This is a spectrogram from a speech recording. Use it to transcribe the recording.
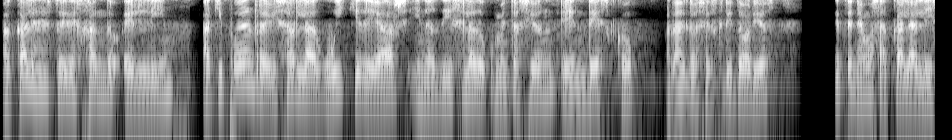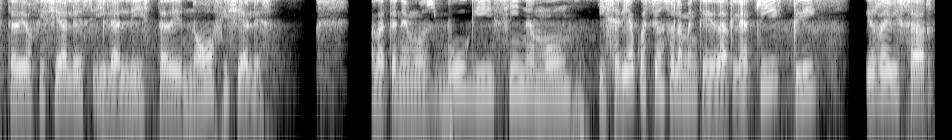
Acá les estoy dejando el link. Aquí pueden revisar la wiki de ARS y nos dice la documentación en desktop para los escritorios. Que tenemos acá la lista de oficiales y la lista de no oficiales. Acá tenemos Boogie, Cinnamon y sería cuestión solamente de darle aquí, clic y revisar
